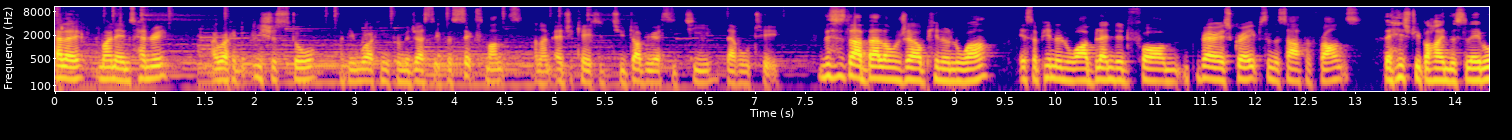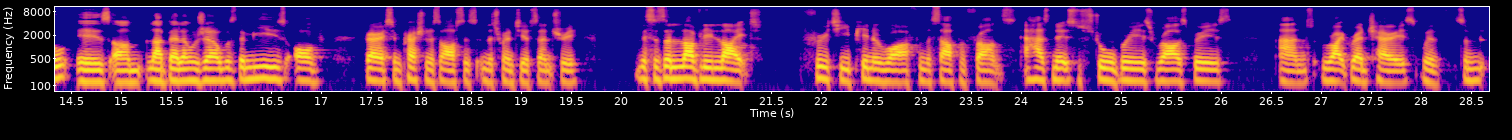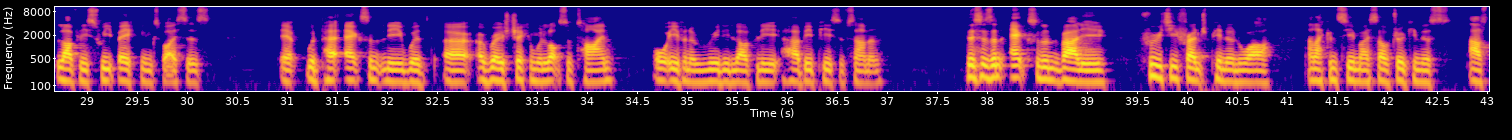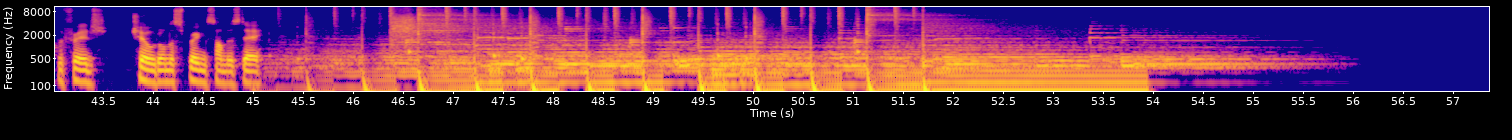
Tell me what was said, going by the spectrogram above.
Hello, my name's Henry. I work at the Esher store. I've been working for Majestic for six months and I'm educated to WSET Level 2. This is La Belle Angèle Pinot Noir. It's a Pinot Noir blended from various grapes in the south of France. The history behind this label is um, La Belle Angèle was the muse of various Impressionist artists in the 20th century. This is a lovely light, fruity Pinot Noir from the south of France. It has notes of strawberries, raspberries, and ripe red cherries with some lovely sweet baking spices. It would pair excellently with uh, a roast chicken with lots of thyme or even a really lovely herby piece of salmon. This is an excellent value, fruity French Pinot Noir, and I can see myself drinking this out of the fridge, chilled on a spring summer's day.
